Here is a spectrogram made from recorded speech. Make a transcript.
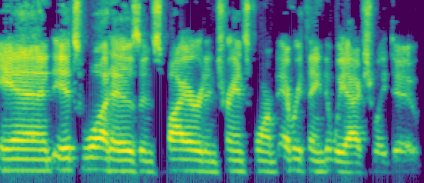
And it's what has inspired and transformed everything that we actually do.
